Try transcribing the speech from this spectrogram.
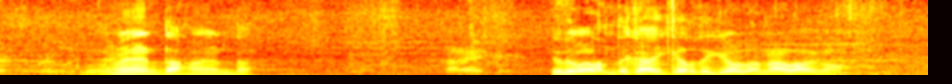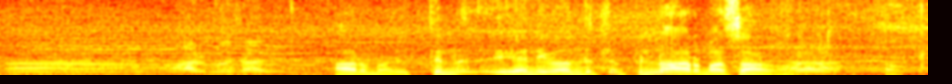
எடுத்து போய் விட்டு வேண்டாம் வேண்டாம். இது வளர்ந்து காய்க்கிறதுக்கு எவ்வளோ நாள் ஆகும்? ஆறு மாதம் ஆகுது. ஆறு மாதம் தின்னு இனி வந்துட்டு இன்னும் ஆறு மாதம் ஆகும். ஓகே.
